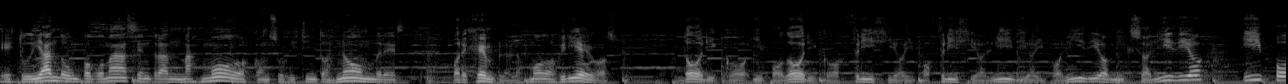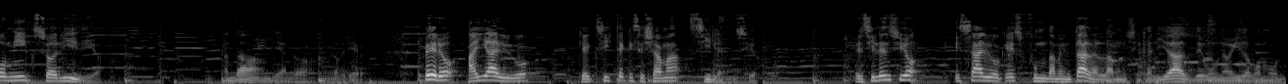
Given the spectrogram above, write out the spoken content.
Estudiando un poco más entran más modos con sus distintos nombres. Por ejemplo, los modos griegos. Dórico, hipodórico, frigio, hipofrigio, lidio, hipolidio, mixolidio, hipomixolidio. Andaban bien los, los griegos. Pero hay algo que existe que se llama silencio. El silencio es algo que es fundamental en la musicalidad de un oído común.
